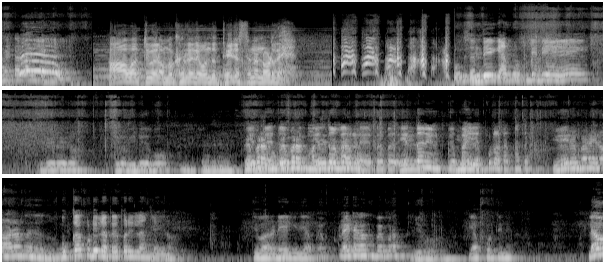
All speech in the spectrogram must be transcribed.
ಸೆಟಲ್ ಆಯ್ತು ಆವತ್ತು ಇವರ ಮುಖದಲ್ಲಿ ಒಂದು ತೇಜಸ್ಸನ್ನು ನೋಡಿದೆ. ಸಂಧಿಗೆ ಯಾಕೆ ಕುಡಿಲ್ಲ ಪೇಪರ್ ಇಲ್ಲ ಅಂತ ಇವ ರೆಡಿ ಆಗಿದೆಯಾ? ಲೈಟ್ ಹಾಕು ಗ್ಯಾಪ್ ಕೊಡ್ತೀನಿ. ಲವ್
